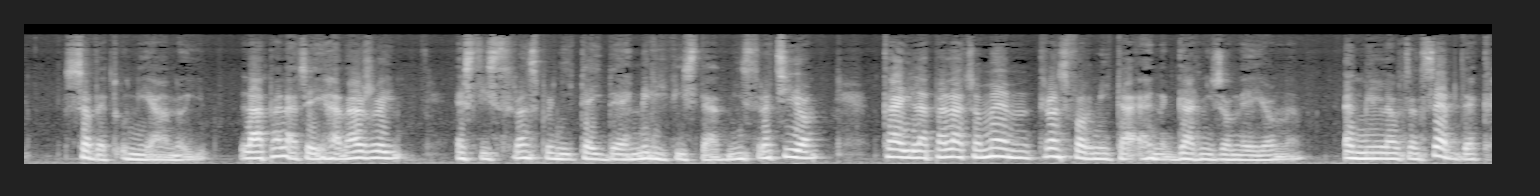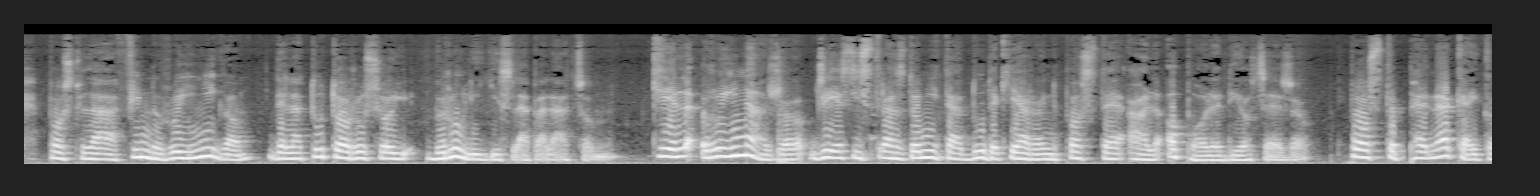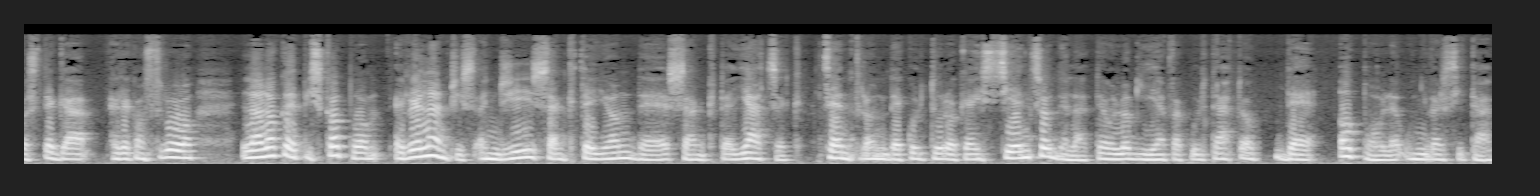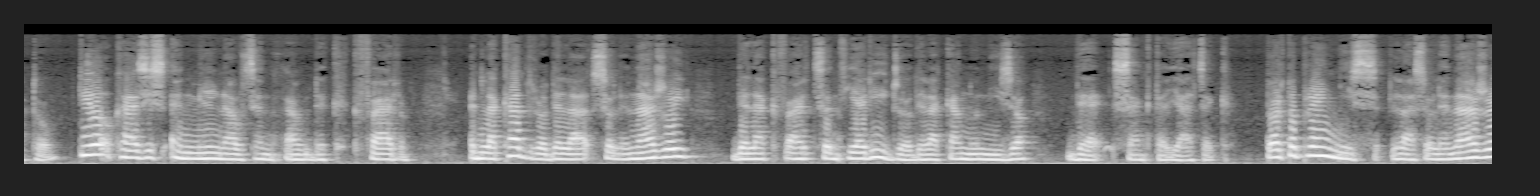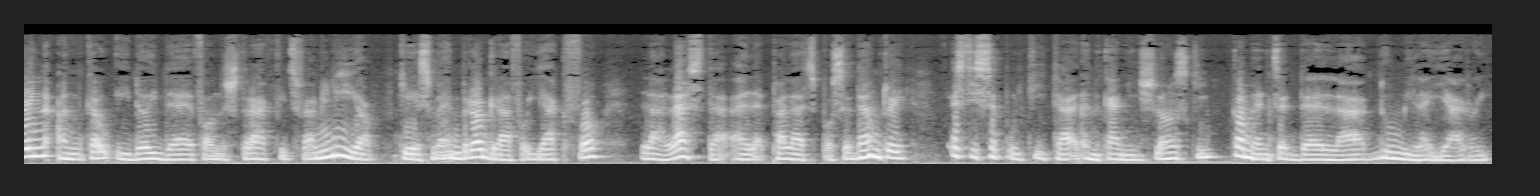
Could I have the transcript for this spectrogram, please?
sovetunianoj. La palacaj havajoi estis transprenitei de militista administratio, cae la palaco mem transformita en garnizoneion. En 1970, post la fin ruinigo de la tuto russoi bruligis la palacon. Kiel ruinajo, gi estis transdonita dudek in poste al Opole diocezo. Post pena cae costega reconstruo, la loca episcopo relancis en gi sancteion de Sancta Jacek, centron de culturo cae scienzo de la teologia facultato de Opole Universitato. Tio ocasis en 1994, en la cadro de la solenajoi de la quarcentiarigio de la canonizo de Sancta Jacek. Partoprenis la solenajoin ancau idoi de von Strachwitz familio, kies membro grafo Jakvo, la lasta el palaz posedantoi, estis sepultita en Kamin Śląski komence de la 2000 jaroj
